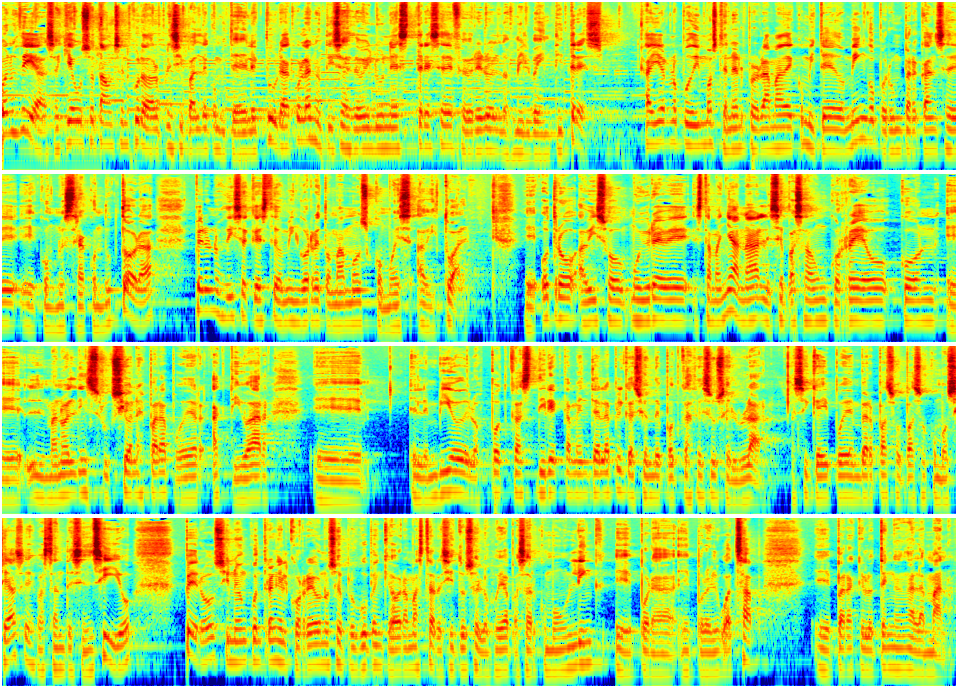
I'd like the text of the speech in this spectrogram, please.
Buenos días, aquí Augusto Townsend, curador principal del Comité de Lectura, con las noticias de hoy lunes 13 de febrero del 2023. Ayer no pudimos tener programa de comité de domingo por un percance eh, con nuestra conductora, pero nos dice que este domingo retomamos como es habitual. Eh, otro aviso muy breve, esta mañana les he pasado un correo con eh, el manual de instrucciones para poder activar el envío de los podcasts directamente a la aplicación de podcast de su celular. Así que ahí pueden ver paso a paso cómo se hace, es bastante sencillo, pero si no encuentran el correo no se preocupen que ahora más tardecito se los voy a pasar como un link eh, por, eh, por, el WhatsApp eh, para que lo tengan a la mano.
